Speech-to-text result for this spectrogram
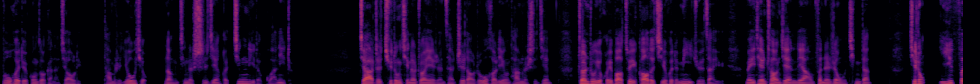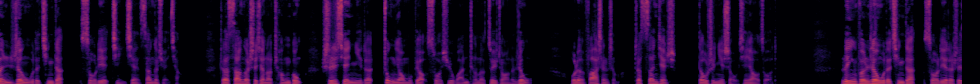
不会对工作感到焦虑。他们是优秀、冷静的时间和精力的管理者。价值驱动性的专业人才知道如何利用他们的时间，专注于回报最高的机会的秘诀在于每天创建两份的任务清单，其中一份任务的清单所列仅限三个选项。这三个事项的成功，实现你的重要目标所需完成的最重要的任务。无论发生什么，这三件事都是你首先要做的。另一份任务的清单所列的是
